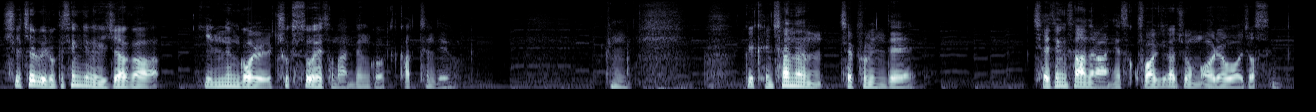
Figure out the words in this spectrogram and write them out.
실제로 이렇게 생긴 의자가 있는 걸 축소해서 만든 것 같은데요. 음, 꽤 괜찮은 제품인데 재생산을 안 해서 구하기가 좀 어려워졌습니다.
